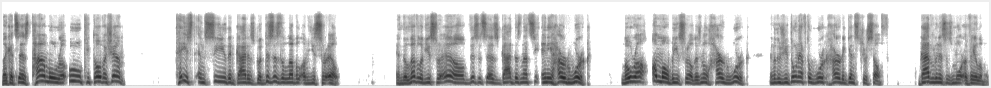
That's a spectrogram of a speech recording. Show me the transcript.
Like it says, Tamu Ra'u Kitov Hashem. Taste and see that God is good. This is the level of Yisrael. And the level of Yisrael, this it says God does not see any hard work. Lora amal Yisrael. There's no hard work. In other words, you don't have to work hard against yourself. Godliness is more available.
